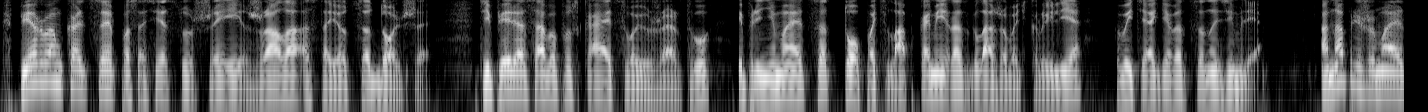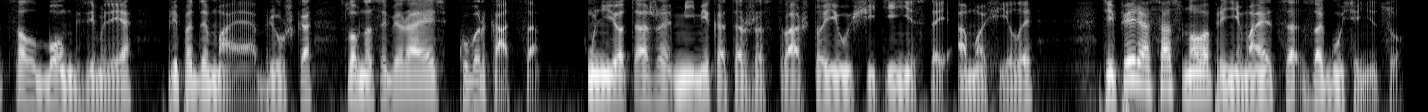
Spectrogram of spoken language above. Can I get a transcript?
В первом кольце по соседству шеи жало остается дольше. Теперь оса выпускает свою жертву и принимается топать лапками, разглаживать крылья, вытягиваться на земле. Она прижимается лбом к земле, приподымая брюшко, словно собираясь кувыркаться. У нее та же мимика торжества, что и у щетинистой амофилы. Теперь оса снова принимается за гусеницу.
